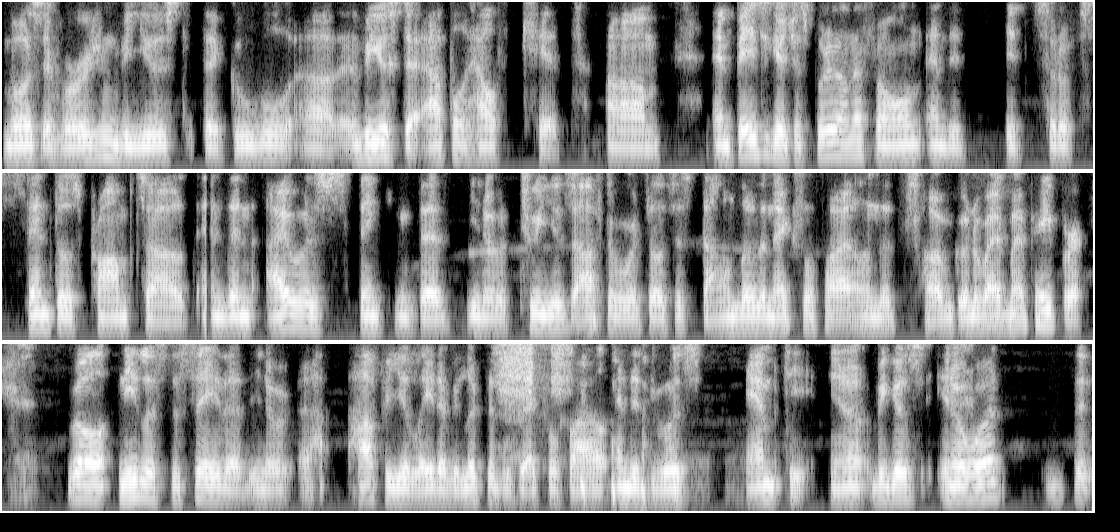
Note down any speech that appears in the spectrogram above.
was a version we used the google uh, we used the apple health kit. Um, and basically just put it on the phone and it it sort of sent those prompts out. And then i was thinking that you know two years afterwards i'll just download an excel file and that's how i'm going to write my paper well needless to say that you know half a year later we looked at this excel file and it was empty you know because you know what? The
